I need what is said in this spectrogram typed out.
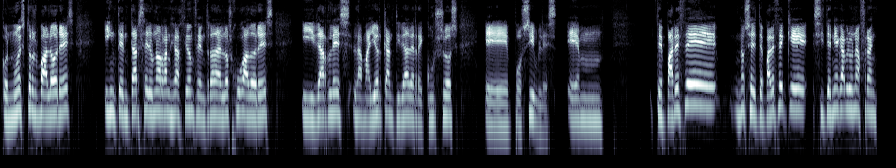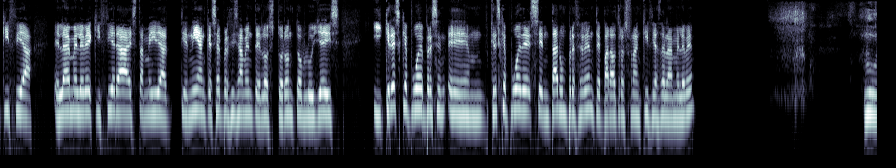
con nuestros valores intentar ser una organización centrada en los jugadores y darles la mayor cantidad de recursos eh, posibles. Em, ¿Te parece, no sé, te parece que si tenía que haber una franquicia en la MLB que hiciera esta medida, tenían que ser precisamente los Toronto Blue Jays? ¿Y crees que puede, em, ¿crees que puede sentar un precedente para otras franquicias de la MLB? Mm,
